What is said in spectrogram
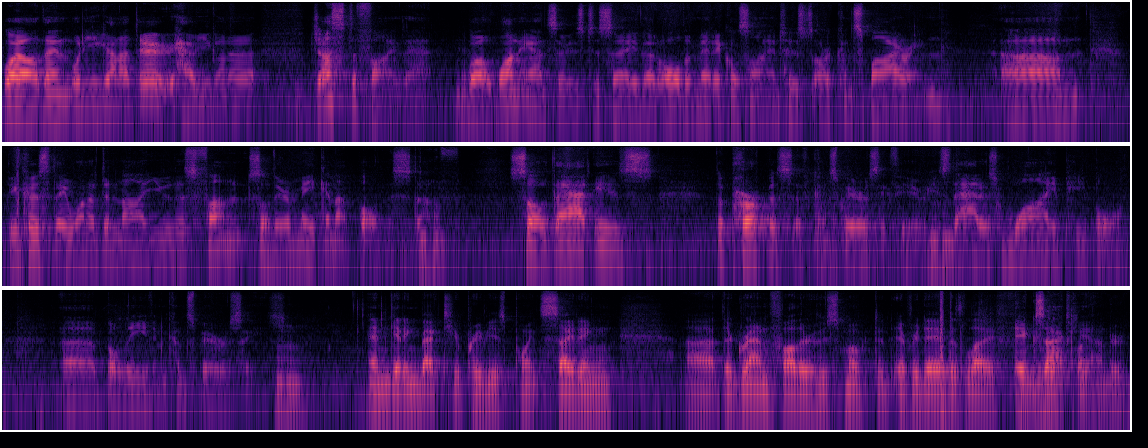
well, then what are you going to do? How are you going to justify that? Well, one answer is to say that all the medical scientists are conspiring um, because they want to deny you this fund. So they're making up all this stuff. So that is the purpose of conspiracy theories. That is why people uh, believe in conspiracies. And getting back to your previous point, citing uh, their grandfather who smoked it every day of his life. and lived to be Exactly. 100.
